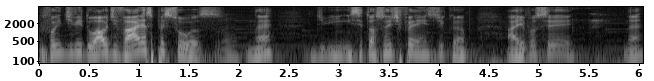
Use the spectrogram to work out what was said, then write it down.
foi individual de várias pessoas, É. né? De- em, em situações diferentes de campo. Aí você, né?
